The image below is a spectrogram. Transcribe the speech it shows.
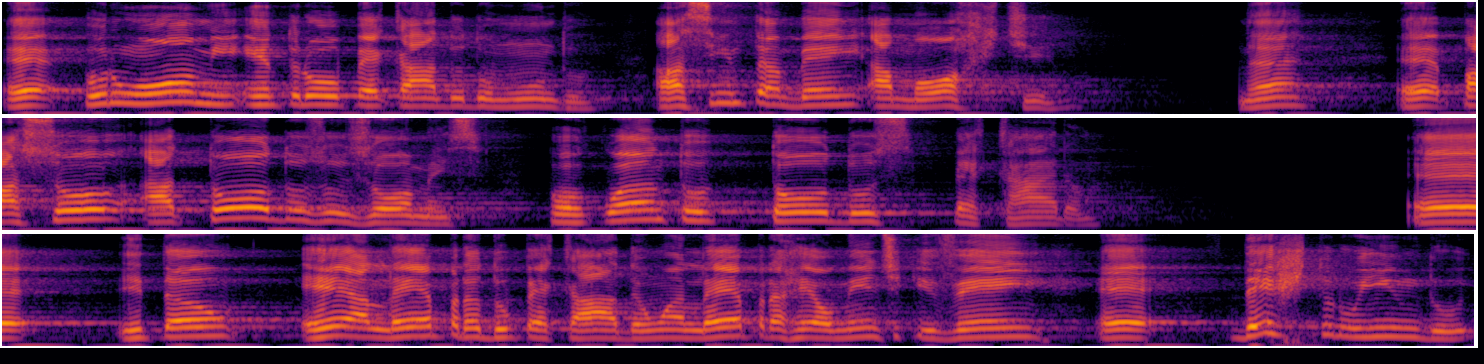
é, Por um homem entrou o pecado do mundo, assim também a morte, né? É, passou a todos os homens, porquanto todos pecaram. É, então, é a lepra do pecado, é uma lepra realmente que vem é, destruindo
